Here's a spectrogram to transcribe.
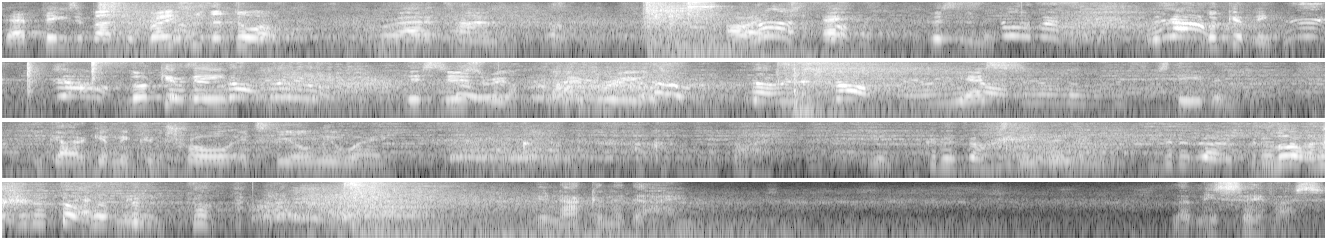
That thing's about to break through the door. We're out of time. All right. Hey, listen to me. Listen, look at me. Look at me. This is real. I'm real. No, you're not real. You're Yes. Stephen, you gotta give me control. It's the only way. You're not gonna die. Let me save us.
